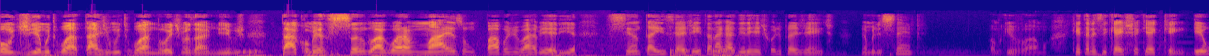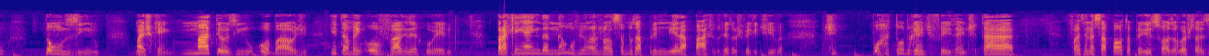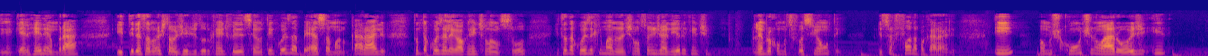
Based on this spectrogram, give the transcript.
bom dia, muito boa tarde, muito boa noite, meus amigos. Tá começando agora mais um papo de barbearia. Senta aí, se ajeita na cadeira e responde pra gente. Lembra de sempre? Vamos que vamos. Quem tá nesse cast aqui é quem? Eu, Tonzinho, mas quem? Mateuzinho Obaldi e também o Wagner Coelho. Para quem ainda não viu, nós lançamos a primeira parte do retrospectiva de porra, tudo que a gente fez. A gente tá fazendo essa pauta preguiçosa, gostosinha, quer relembrar e ter essa nostalgia de tudo que a gente fez esse ano. Tem coisa beça, mano, caralho. Tanta coisa legal que a gente lançou e tanta coisa que, mano, a gente lançou em janeiro e que a gente lembra como se fosse ontem. Isso é foda pra caralho. E vamos continuar hoje e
